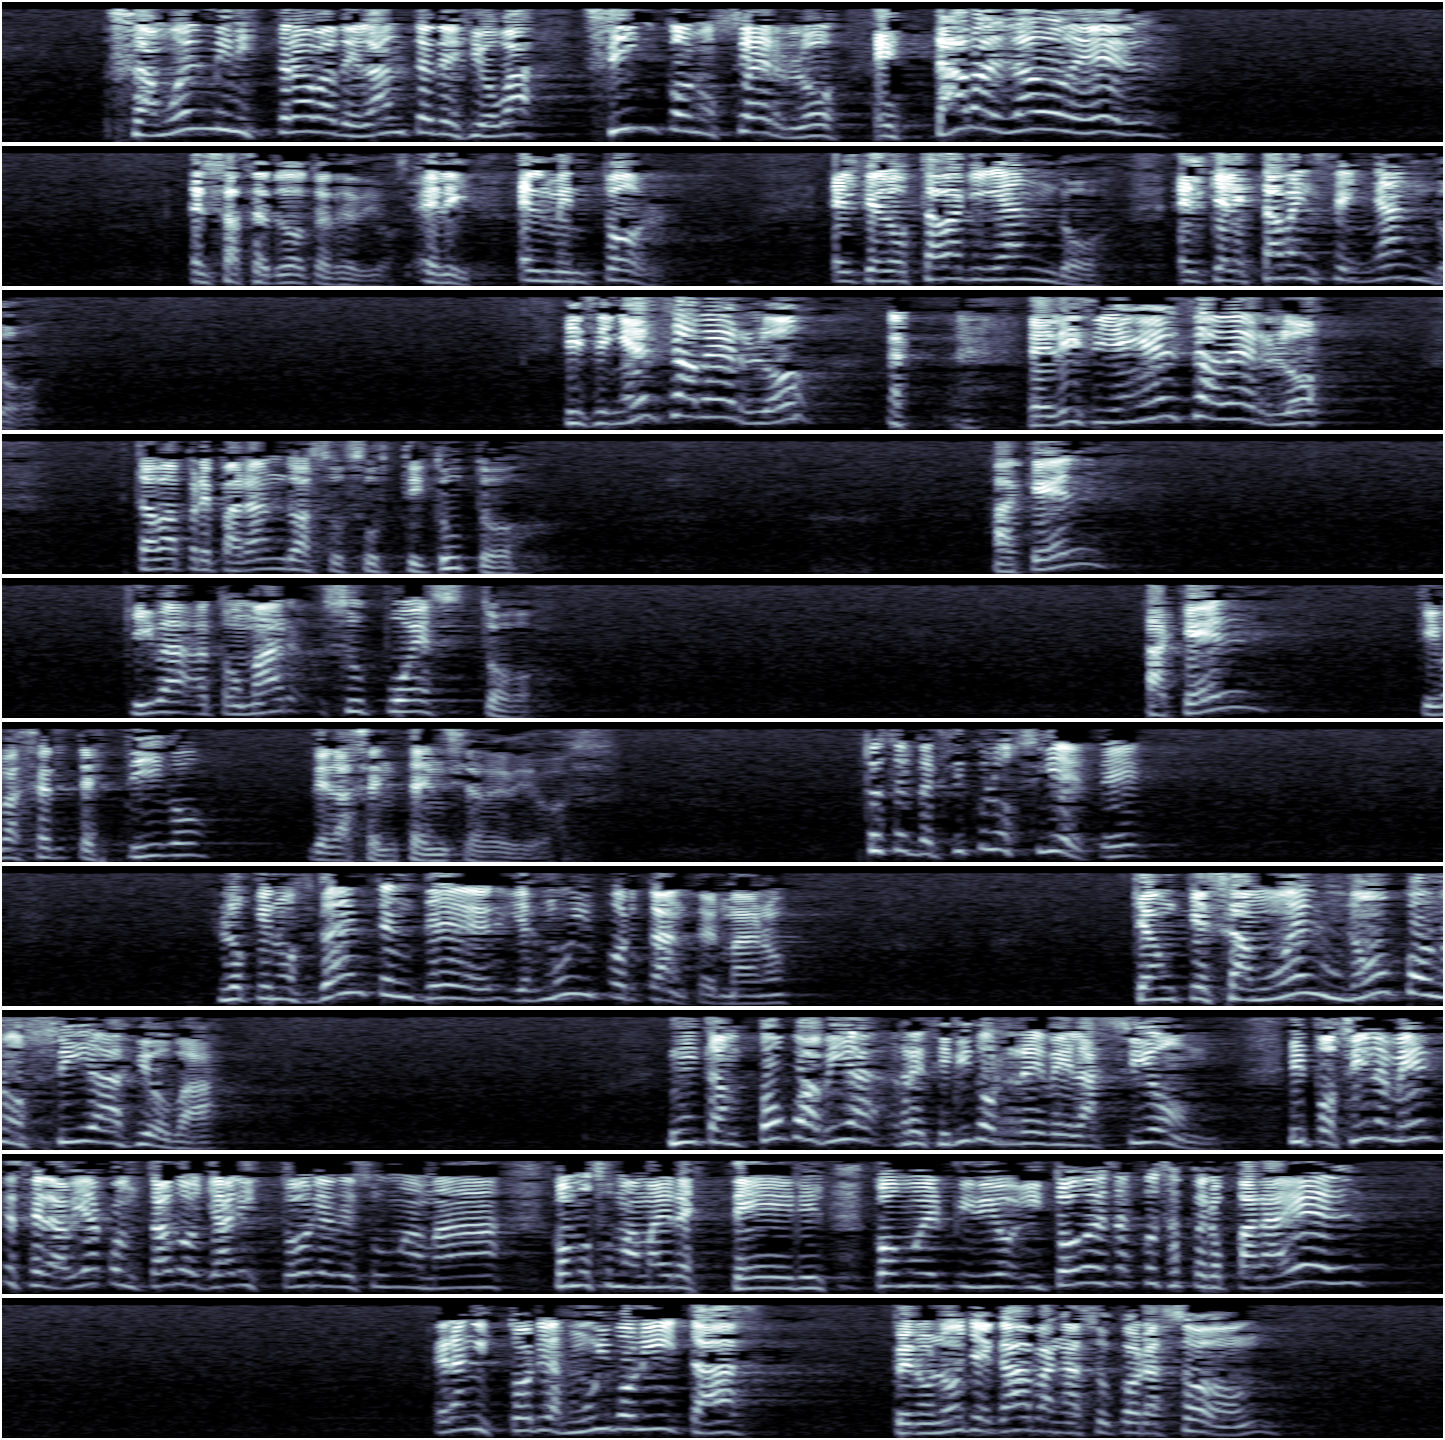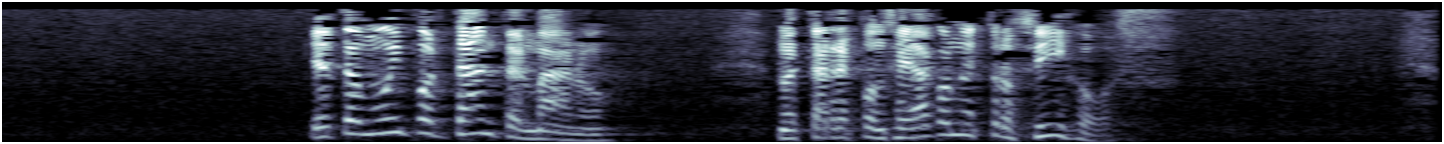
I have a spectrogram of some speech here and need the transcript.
Samuel ministraba delante de Jehová sin conocerlo, estaba al lado de él el sacerdote de Dios, Eli, el mentor, el que lo estaba guiando, el que le estaba enseñando. Y sin él saberlo, Eli, sin él saberlo, estaba preparando a su sustituto, aquel que iba a tomar su puesto, aquel que iba a ser testigo de la sentencia de Dios. Entonces el versículo 7 lo que nos da a entender, y es muy importante hermano, que aunque Samuel no conocía a Jehová, ni tampoco había recibido revelación, y posiblemente se le había contado ya la historia de su mamá, cómo su mamá era estéril, cómo él pidió, y todas esas cosas, pero para él eran historias muy bonitas, pero no llegaban a su corazón. Y esto es muy importante, hermano. Nuestra responsabilidad con nuestros hijos.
